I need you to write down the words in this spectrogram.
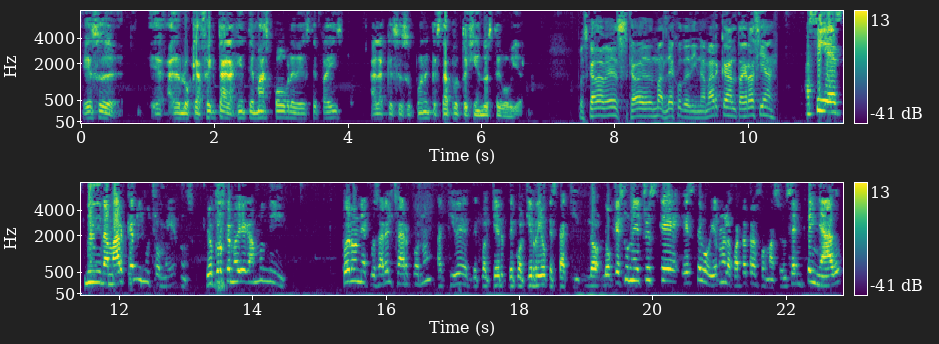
es eh, eh, lo que afecta a la gente más pobre de este país, a la que se supone que está protegiendo este gobierno. Pues cada vez, cada vez más lejos de Dinamarca, Altagracia. Así es, ni Dinamarca ni mucho menos. Yo creo que no llegamos ni, bueno, ni a cruzar el charco, ¿no? Aquí de, de cualquier, de cualquier río que está aquí. Lo, lo, que es un hecho es que este gobierno de la Cuarta Transformación se ha empeñado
